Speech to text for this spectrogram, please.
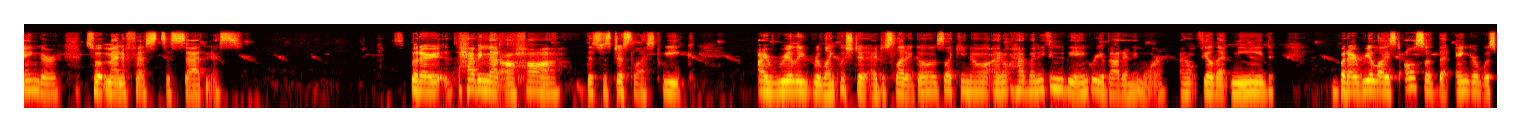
anger so it manifests as sadness. But i having that aha this was just last week i really relinquished it. I just let it go. I was like you know i don't have anything to be angry about anymore. I don't feel that need. But i realized also that anger was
